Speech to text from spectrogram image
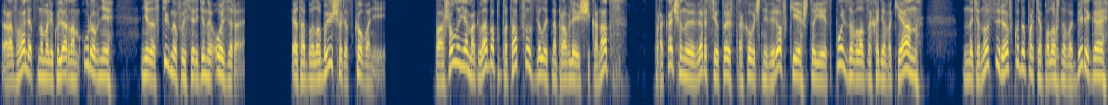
развалится на молекулярном уровне, не достигнув и середины озера. Это было бы еще рискованней. Пожалуй, я могла бы попытаться сделать направляющий канат, прокачанную версию той страховочной веревки, что я использовала, заходя в океан, Натянув веревку до противоположного берега,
